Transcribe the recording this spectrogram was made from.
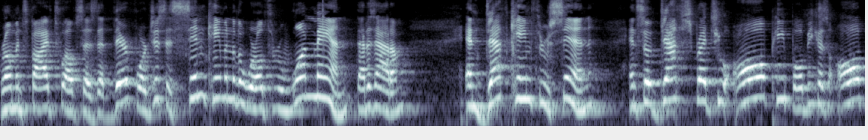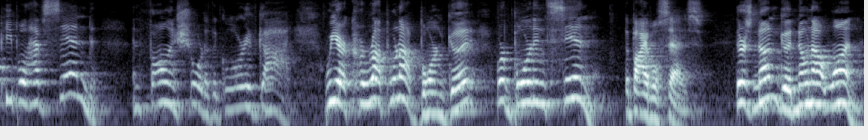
Romans 5:12 says that therefore just as sin came into the world through one man, that is Adam, and death came through sin, and so death spread to all people because all people have sinned and fallen short of the glory of God. We are corrupt. We're not born good. We're born in sin, the Bible says. There's none good, no, not one.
